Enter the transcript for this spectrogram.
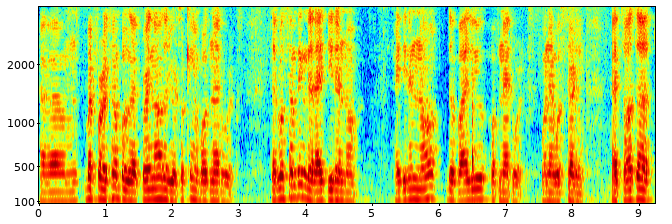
Um, but for example, like right now that you're talking about networks, that was something that I didn't know. I didn't know the value of networks when I was starting. I thought that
